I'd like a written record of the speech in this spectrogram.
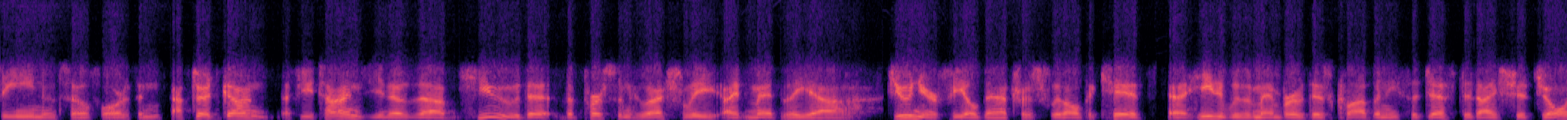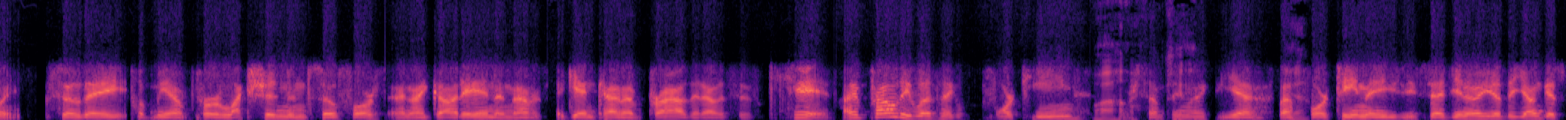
seen and so forth. And after I'd gone a few times, you know, the Hugh, the the person who actually I'd met the uh junior field naturalist with all the kids. Uh, he was a member of this club and he suggested I should join. So they put me up for election and so forth, and I got in, and I was again kind of proud that I was this kid. I probably was like 14 wow. or something okay. like yeah, about yeah. 14. And he, he said, you know, you're the youngest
